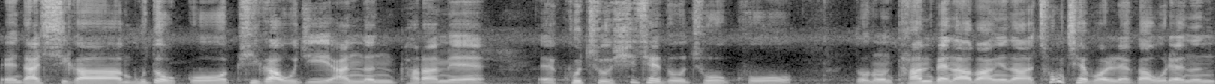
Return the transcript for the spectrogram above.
날씨가 무덥고 비가 오지 않는 바람에 예, 고추 시세도 좋고 또는 담배나방이나 총채벌레가 올해는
